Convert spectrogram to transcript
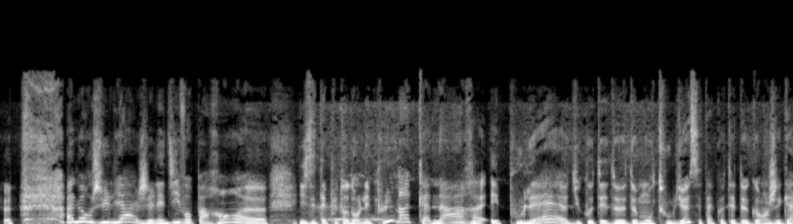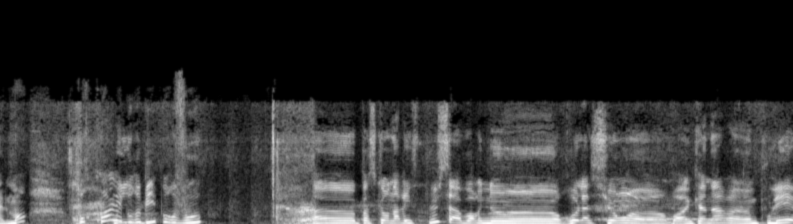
alors Julia, je l'ai dit, vos parents, euh, ils étaient plutôt dans les plumes, hein, canards et poulets, euh, du côté de, de Montoulieu, c'est à côté de Ganges également. Pourquoi les brebis pour vous? Euh, parce qu'on n'arrive plus à avoir une euh, relation. euh, bon, un canard, un poulet,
